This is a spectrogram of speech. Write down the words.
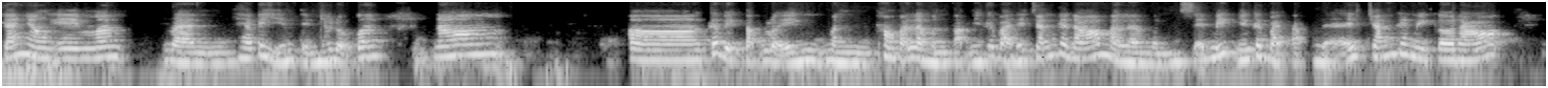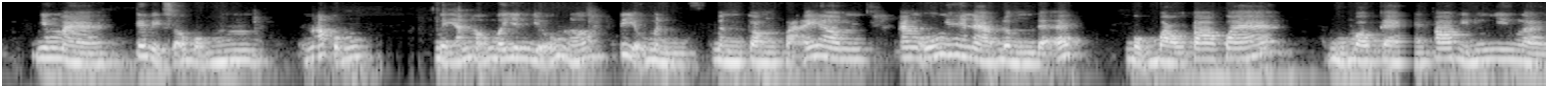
cá nhân em á, và theo cái gì em tìm hiểu được á, nó uh, cái việc tập luyện mình không phải là mình tập những cái bài để tránh cái đó mà là mình sẽ biết những cái bài tập để tránh cái nguy cơ đó. Nhưng mà cái việc sổ bụng nó cũng bị ảnh hưởng bởi dinh dưỡng nữa. Ví dụ mình mình cần phải um, ăn uống như thế nào đừng để bụng bầu to quá. Bụng bầu càng to thì đương nhiên là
